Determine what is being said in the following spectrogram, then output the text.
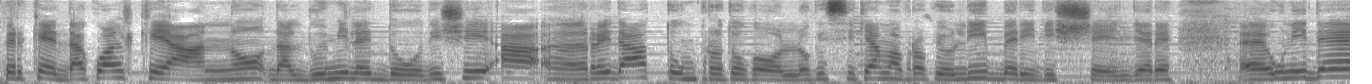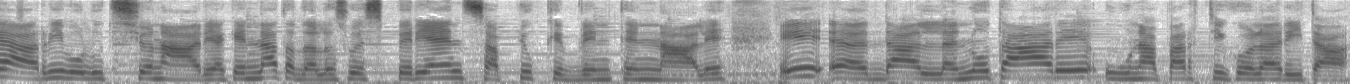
perché da qualche anno, dal 2012, ha eh, redatto un protocollo che si chiama proprio Liberi di scegliere, eh, un'idea rivoluzionaria che è nata dalla sua esperienza più che ventennale e eh, dal notare una particolarità.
